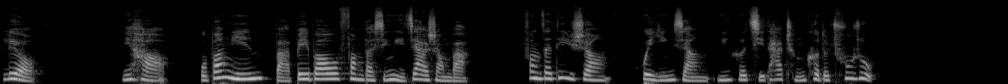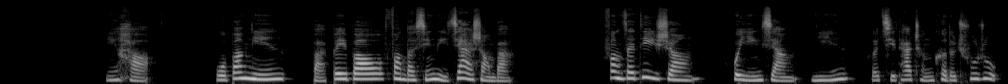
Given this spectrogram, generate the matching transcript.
六，你好，我帮您把背包放到行李架上吧，放在地上会影响您和其他乘客的出入。您好，我帮您把背包放到行李架上吧。放在地上会影响您和其他乘客的出入。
